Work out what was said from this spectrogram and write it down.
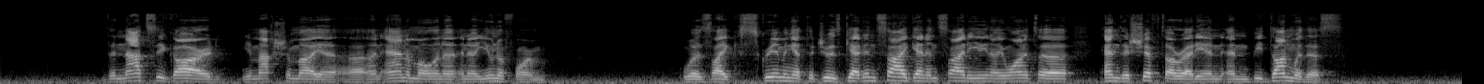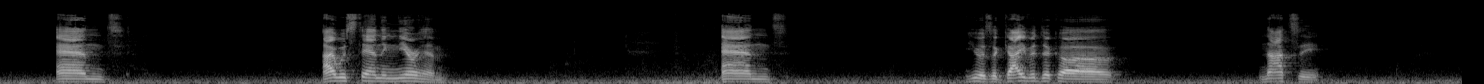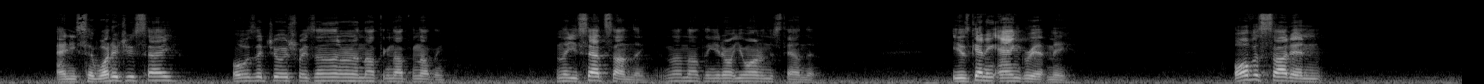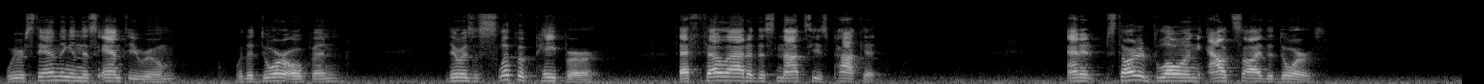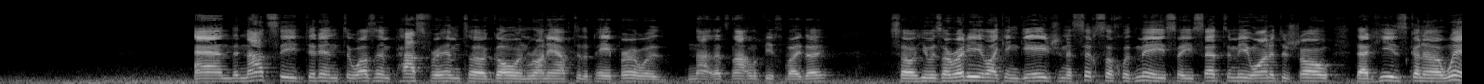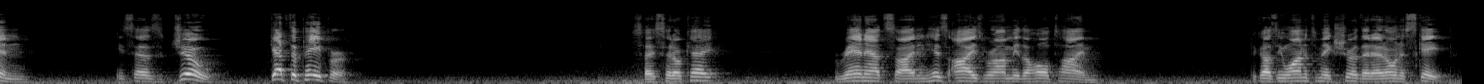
the Nazi guard, Yamach Shemaya, an animal in a, in a uniform, was like screaming at the Jews, "Get inside! Get inside!" He, you know, he wanted to end the shift already and, and be done with this. And I was standing near him, and he was a Gaivedika Nazi. And he said, What did you say? What was the Jewish way? He said, No, no, no, nothing, nothing, nothing. And then you said something. No, nothing. You don't. You won't understand it. He was getting angry at me. All of a sudden, we were standing in this ante room with a door open. There was a slip of paper that fell out of this Nazi's pocket, and it started blowing outside the doors. And the Nazi didn't, it wasn't pass for him to go and run after the paper. It was not, that's not Lafich Vaidai. So he was already like engaged in a sichsach with me. So he said to me, he wanted to show that he's going to win. He says, Jew, get the paper. So I said, okay. Ran outside, and his eyes were on me the whole time because he wanted to make sure that I don't escape.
